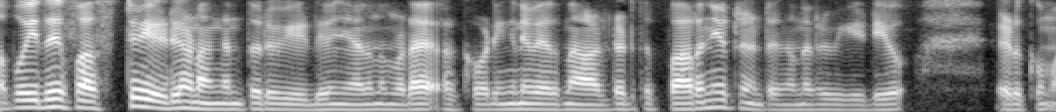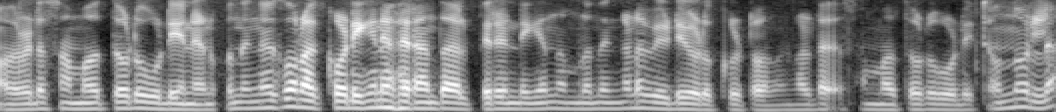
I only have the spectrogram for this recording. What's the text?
അപ്പോൾ ഇത് ഫസ്റ്റ് വീഡിയോ ആണ് അങ്ങനത്തെ ഒരു വീഡിയോ. ഞാൻ നമ്മുടെ റെക്കോർഡിങ്ങിന് വരുന്ന ആളുടെ അടുത്ത് പറഞ്ഞിട്ടുണ്ട് അങ്ങനെ ഒരു വീഡിയോ എടുക്കും. അവരുടെ സമ്മതത്തോട് കൂടി തന്നെയാണ്. അപ്പോൾ നിങ്ങൾക്കും റെക്കോർഡിങ്ങിന് വരാൻ താല്പര്യം ഉണ്ടെങ്കിൽ നമ്മൾ നിങ്ങളുടെ വീഡിയോ എടുക്കും കേട്ടോ. നിങ്ങളുടെ സമ്മതത്തോട് കൂടിയിട്ട്. ഒന്നുമില്ല.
